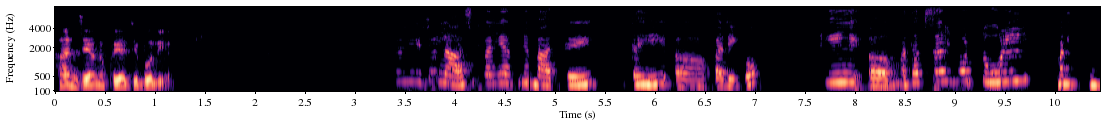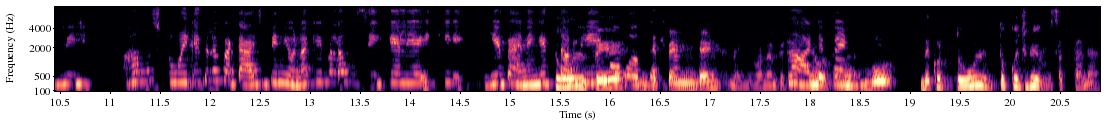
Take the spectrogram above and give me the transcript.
हाँ जी अनुप्रिया जी बोलिए। तो ये जो लास्ट वाली आपने बात कही कही परी को कि मतलब सर वो टूल मतलब हम उस टूल की तरफ़ अटैच भी नहीं होना कि मतलब उसी के लिए कि ये पहनेंगे तभी पे वो डिपेंडेंट नहीं होना बेटा हाँ, क्या होता है वो देखो टूल तो कुछ भी हो सकता है ना।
